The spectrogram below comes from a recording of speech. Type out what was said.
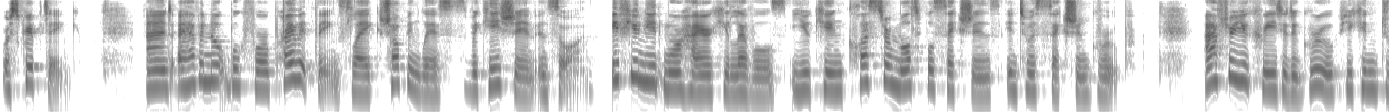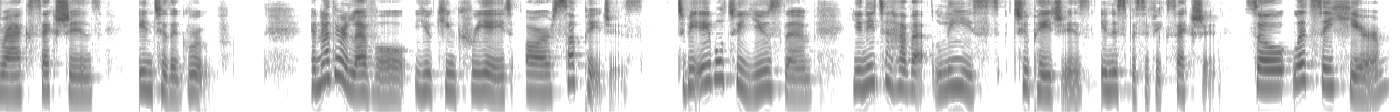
or scripting. And I have a notebook for private things like shopping lists, vacation, and so on. If you need more hierarchy levels, you can cluster multiple sections into a section group. After you created a group, you can drag sections into the group. Another level you can create are subpages. To be able to use them, you need to have at least two pages in a specific section. So let's say here,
